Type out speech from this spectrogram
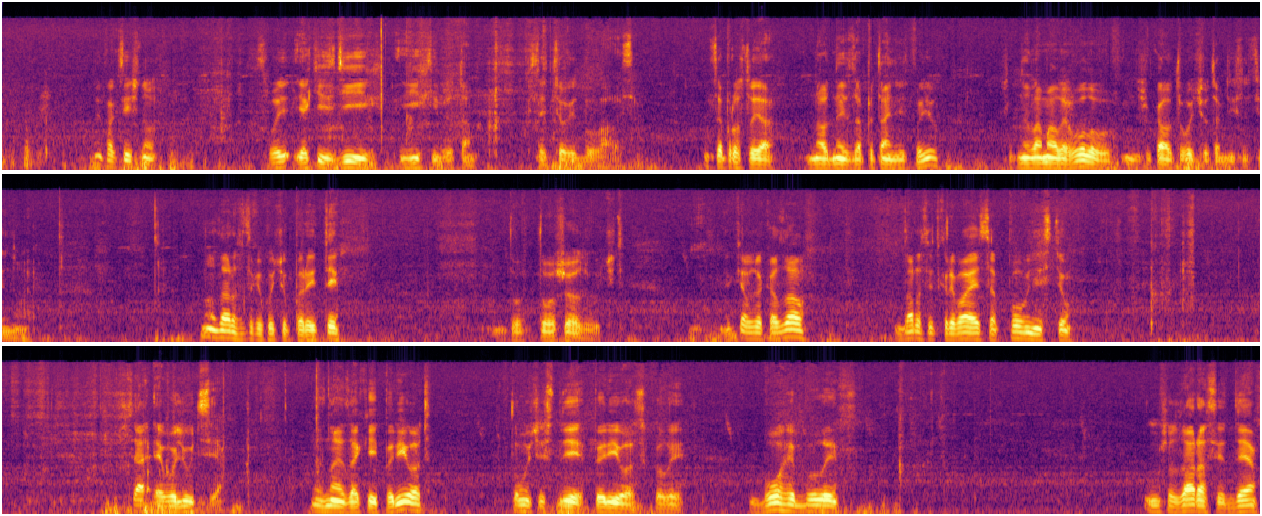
ну і фактично свої, якісь дії їхні вже там після цього відбувалися. Ну, Це просто я на одне з запитань відповів, щоб не ламали голову і не шукали того, що там дійсно немає. Ну, а зараз я таки хочу перейти до того, що озвучити. Як я вже казав, зараз відкривається повністю ця еволюція. Не знаю за який період, в тому числі період, коли боги були. Тому що зараз йде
